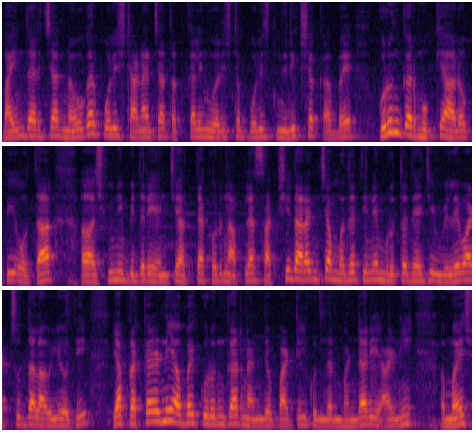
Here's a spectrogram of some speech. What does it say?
भाईंदरच्या नवगर पोलीस ठाण्याच्या तत्कालीन वरिष्ठ पोलीस निरीक्षक अभय कुरुंकर मुख्य आरोपी होता. अश्विनी बिद्रे यांची हत्या करून आपल्या साक्षीदारांच्या मदतीने मृतदेहाची विल्हेवाट सुद्धा लावली होती. या प्रकरणी अभय कुरुंकर नामदेव पाटील कुंदन भंडारी आणि महेश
